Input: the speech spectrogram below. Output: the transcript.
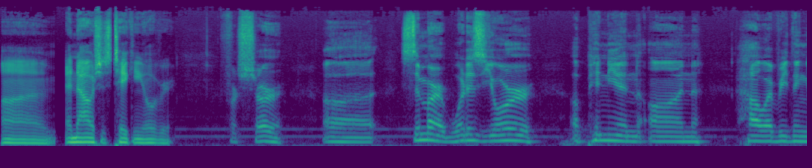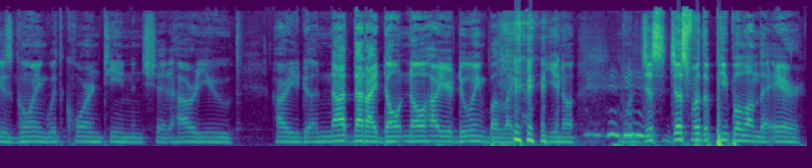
um, and now it's just taking over. For sure. Uh, Simar, what is your opinion on how everything is going with quarantine and shit? How are you? How are you doing? Not that I don't know how you're doing, but like you know, just just for the people on the air.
